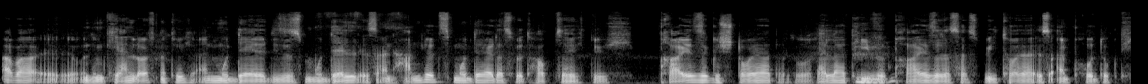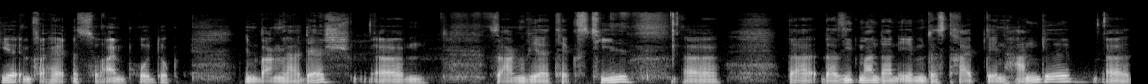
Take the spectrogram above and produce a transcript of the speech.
Aber äh, und im Kern läuft natürlich ein Modell. Dieses Modell ist ein Handelsmodell, das wird hauptsächlich durch Preise gesteuert, also relative mhm. Preise. Das heißt, wie teuer ist ein Produkt hier im Verhältnis zu einem Produkt in Bangladesch? Ähm, sagen wir Textil. Äh, da, da sieht man dann eben, das treibt den Handel, äh,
